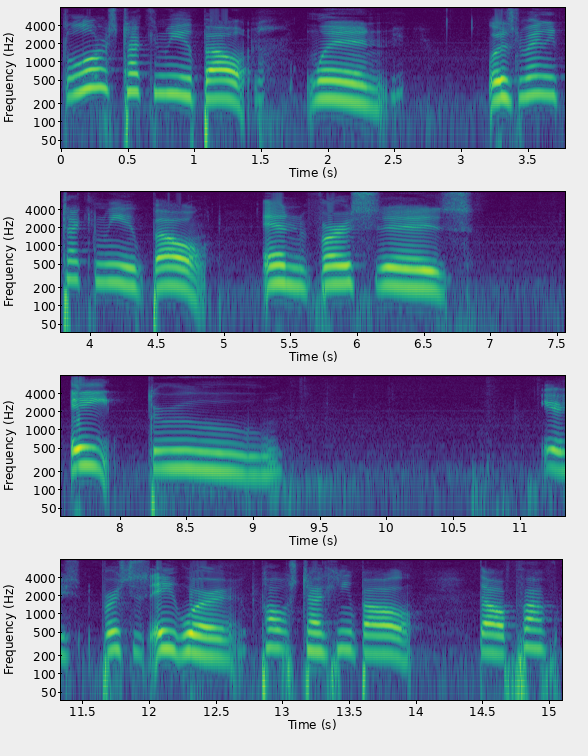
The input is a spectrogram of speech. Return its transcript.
the Lord's talking to me about when was mainly talking to me about in verses eight through yes verses eight where Paul was talking about the prop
